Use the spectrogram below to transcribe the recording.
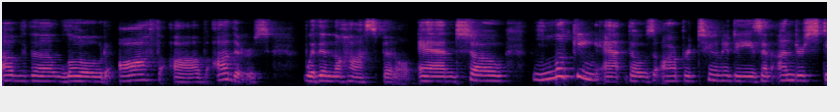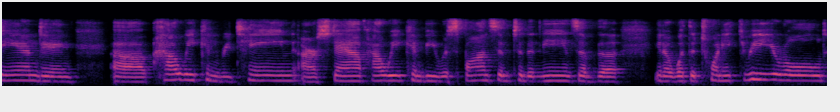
of the load off of others within the hospital. And so, looking at those opportunities and understanding uh, how we can retain our staff, how we can be responsive to the needs of the, you know, what the 23 year old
